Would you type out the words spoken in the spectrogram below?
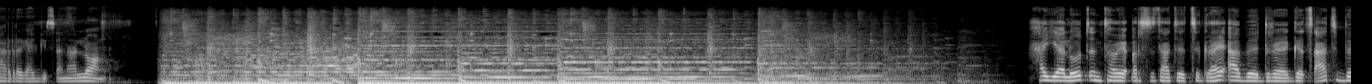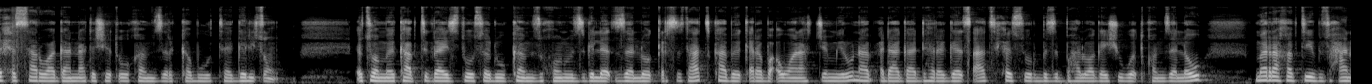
ኣረጋጊፀን ኣለዋ። ሓያሎ ጥንታዊ ቅርስታት ትግራይ ኣብ ድረ ገጻት ብሕሳር ዋጋ እናተሸጡ ከም ዝርከቡ ተገሊጹ اتوم کابت گرایز توسدو کم زخونو زگل زلو کرستات کابه کرب آوانات جمیرو نب عداقاد هرگزات حسور بزبهال واجیش ود قم زلو مرخبتی بزحان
